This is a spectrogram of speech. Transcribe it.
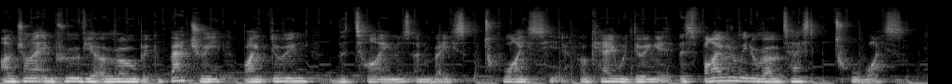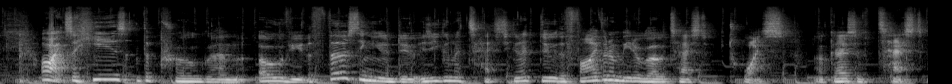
I'm trying to improve your aerobic battery by doing the times and race twice here. Okay, we're doing it this 500 meter row test twice. All right, so here's the program overview. The first thing you're gonna do is you're gonna test. You're gonna do the 500 meter row test twice. Okay, so test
